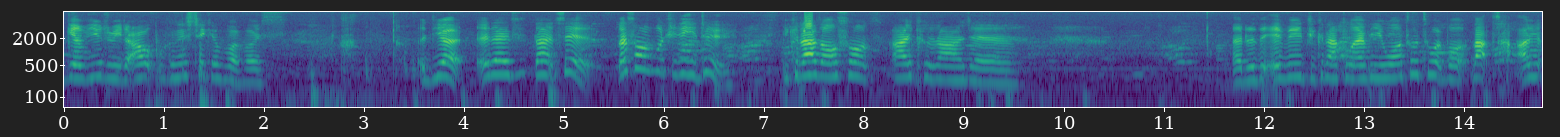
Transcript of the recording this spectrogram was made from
Okay, I'm you to read it out because it's taking up my voice. And yeah, and then that's it. That's how much you need to do. You can add all sorts. I could add... Uh, another image. You can add whatever you want onto it, but that's how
